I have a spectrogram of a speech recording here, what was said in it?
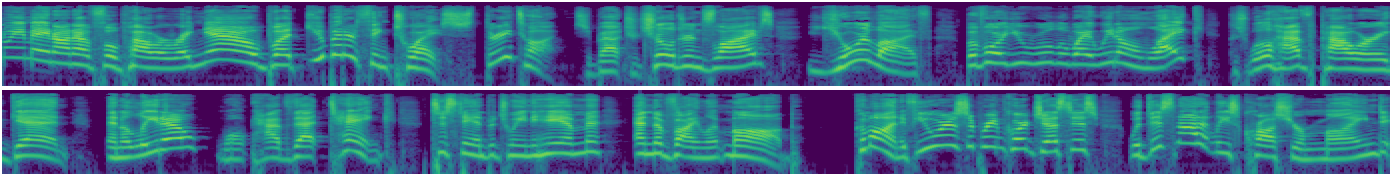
we may not have full power right now, but you better think twice, three times about your children's lives, your life, before you rule a way we don't like, because we'll have power again. And Alito won't have that tank to stand between him and the violent mob. Come on, if you were a Supreme Court justice, would this not at least cross your mind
